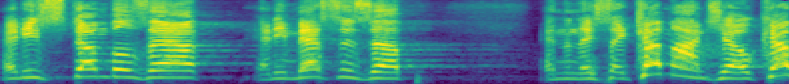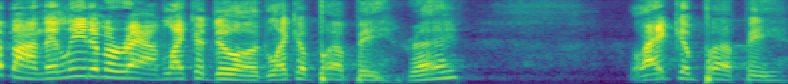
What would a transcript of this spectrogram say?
And he stumbles out and he messes up. And then they say, Come on, Joe, come on. They lead him around like a dog, like a puppy, right? Like a puppy.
